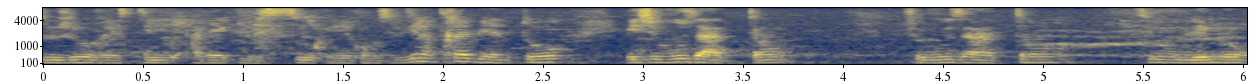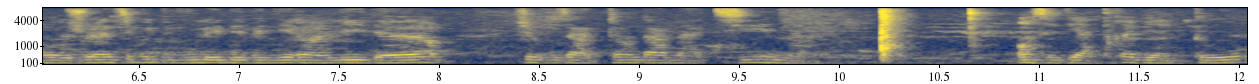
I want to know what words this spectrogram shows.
toujours rester avec le sourire. On se dit à très bientôt et je vous attends. Je vous attends. Si vous voulez me rejoindre, si vous voulez devenir un leader, je vous attends dans ma team. On se dit à très bientôt.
